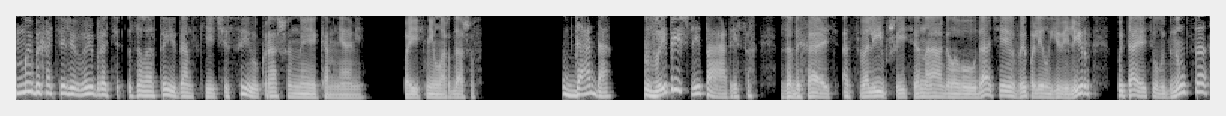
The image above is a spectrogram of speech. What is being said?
«Мы бы хотели выбрать золотые дамские часы, украшенные камнями», пояснил Ардашев. «Да-да», «Вы пришли по адресу», задыхаясь от свалившейся на голову удачи, выпалил ювелир, пытаясь улыбнуться,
